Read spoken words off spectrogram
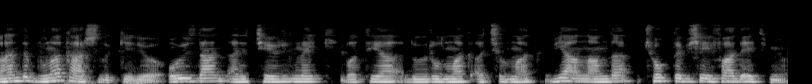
bende buna karşılık geliyor. O yüzden hani çevrilmek, batıya duyurulmak, açılmak bir anlamda çok da bir şey ifade etmiyor.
